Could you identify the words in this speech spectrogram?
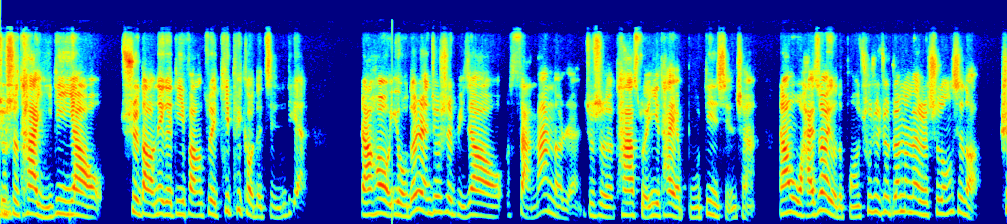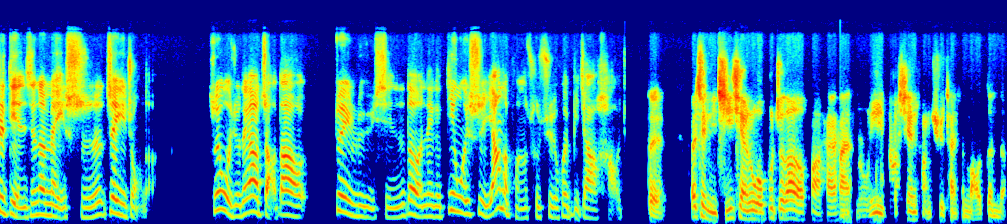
就是他一定要去到那个地方最 typical 的景点。然后有的人就是比较散漫的人，就是他随意他也不定行程。然后我还知道有的朋友出去就专门为了吃东西的，是典型的美食这一种的。所以我觉得要找到。对旅行的那个定位是一样的朋友出去会比较好。对，而且你提前如果不知道的话，还蛮容易到现场去产生矛盾的，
